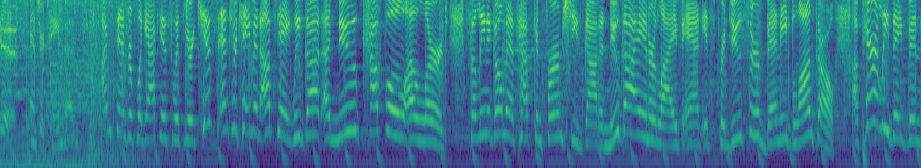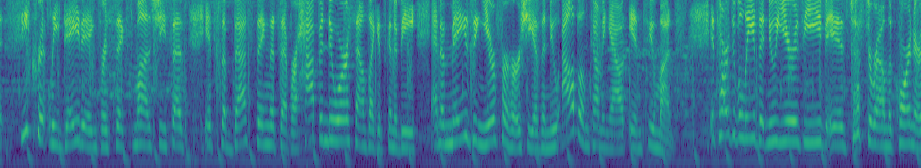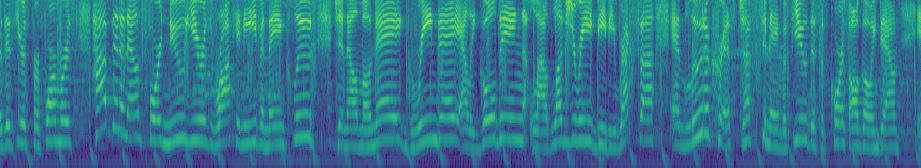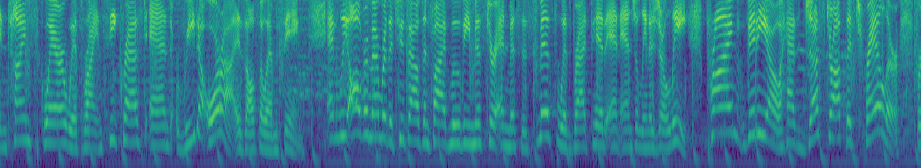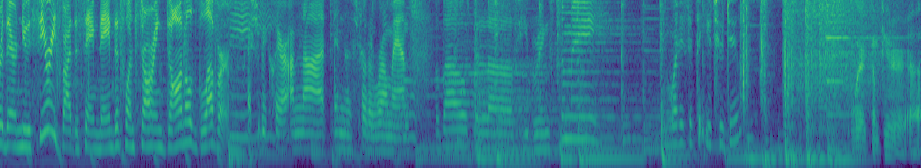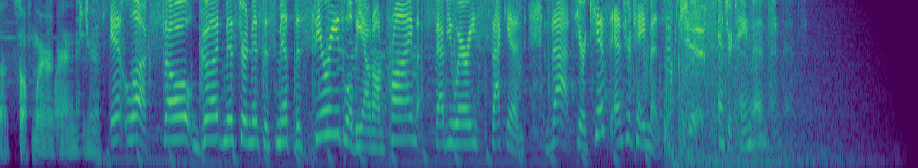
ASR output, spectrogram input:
Kiss Entertainment. I'm Sandra Plagakis with your Kiss Entertainment update. We've got a new couple alert. Selena Gomez has confirmed she's got a new guy in her life, and it's producer Benny Blanco. Apparently, they've been secretly dating for six months. She says it's the best thing that's ever happened to her. Sounds like it's going to be an amazing year for her. She has a new album coming out in two months. It's hard to believe that New Year's Eve is just around the corner. This year's performers have been announced for New Year's Rockin' Eve, and they include Janelle Monáe, Green Day, Ellie Goulding, Loud Luxury, Bebe Rexha, and Ludacris, just to name a few. This, of course, all going down in Times Square with Ryan Seacrest, and Rita Ora is also emceeing. And we all remember the 2005 movie Mr. and Mrs. Smith with Brad Pitt and Angelina Jolie. Prime Video has just dropped the trailer for their new series by the same name, this one starring Donald Glover. I should be clear, I'm not in this for the romance. about the love he brings to me. What is it that you two do? We're computer uh, software engineers. It looks so good, Mr. and Mrs. Smith. The series will be out on Prime February 2nd. That's your Kiss Entertainment. Kiss Entertainment.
